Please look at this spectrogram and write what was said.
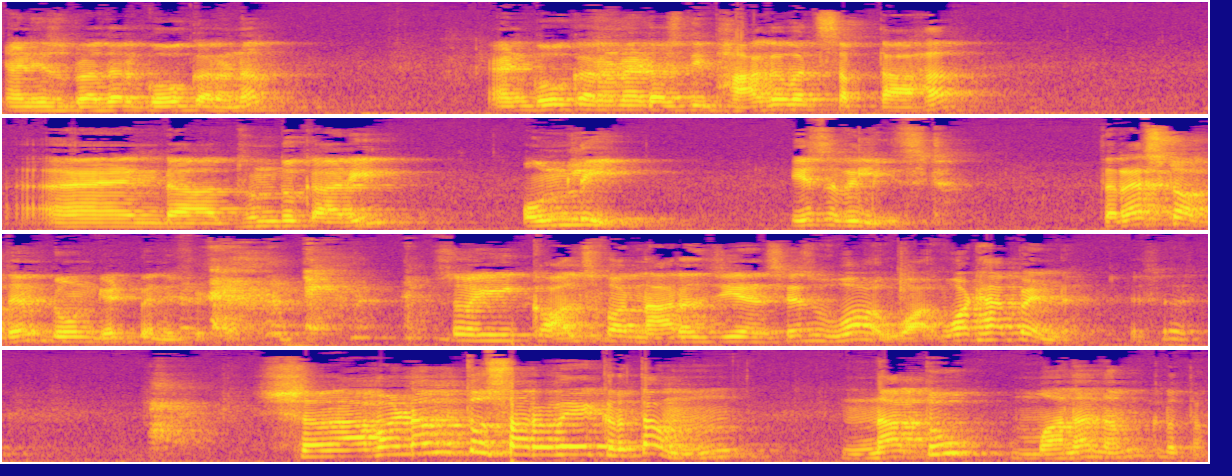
and his brother Gokarna. And Gokarna does the Bhagavat Saptaha, and uh, Dhundukari only is released. The rest of them don't get benefited. So he calls for Naradji and says, What, what, what happened? Shravanam tu sarve kritam, natu mananam kritam.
